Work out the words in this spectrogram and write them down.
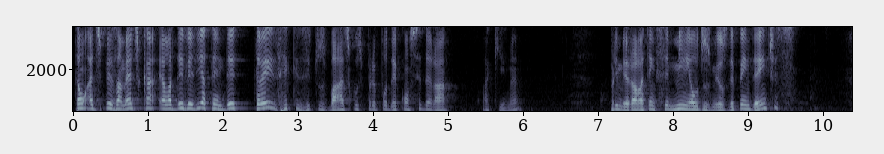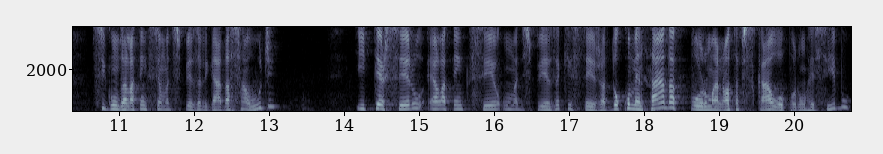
Então, a despesa médica ela deveria atender três requisitos básicos para eu poder considerar aqui. Né? Primeiro, ela tem que ser minha ou dos meus dependentes. Segundo, ela tem que ser uma despesa ligada à saúde. E terceiro, ela tem que ser uma despesa que esteja documentada por uma nota fiscal ou por um recibo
